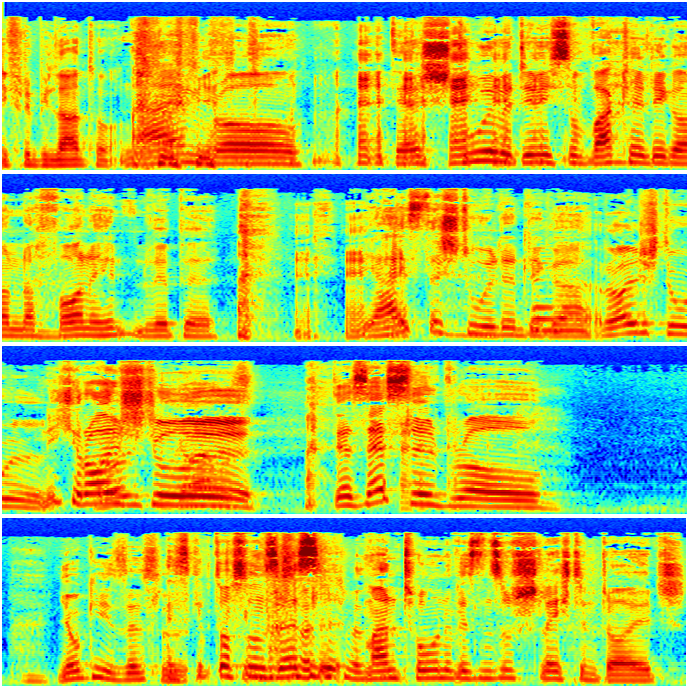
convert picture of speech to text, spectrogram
Defibrillator. nein, Bro, der Stuhl, mit dem ich so wackel, Digga, und nach vorne, hinten wippe. Wie heißt der Stuhl denn, Digga? Rollstuhl. Nicht Rollstuhl, der Sessel, Bro. Yogi Sessel. Es gibt doch so einen Sessel. Mann, Tone, wir sind so schlecht in Deutsch.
